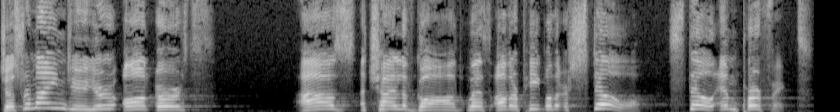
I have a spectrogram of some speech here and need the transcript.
just remind you you're on earth as a child of God with other people that are still, still imperfect.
